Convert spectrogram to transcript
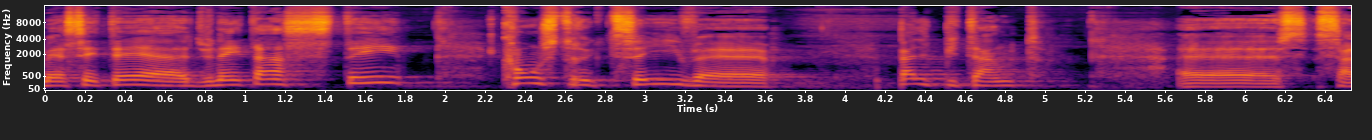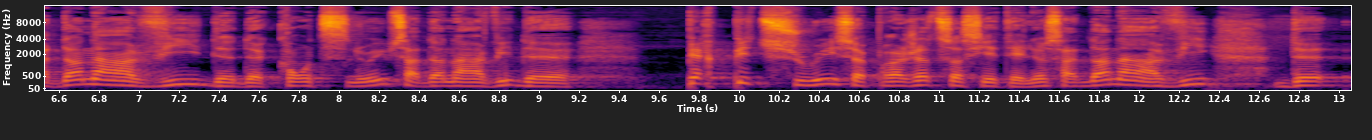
Mais c'était euh, d'une intensité constructive, euh, palpitante. Euh, ça donne envie de, de continuer, ça donne envie de perpétuer ce projet de société-là. Ça donne envie de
